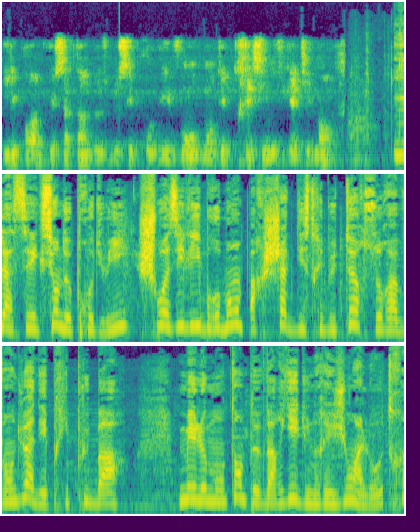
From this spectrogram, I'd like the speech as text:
Il est probable que certains de, de ces produits vont augmenter très significativement. La sélection de produits, choisie librement par chaque distributeur, sera vendue à des prix plus bas. Mais le montant peut varier d'une région à l'autre.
